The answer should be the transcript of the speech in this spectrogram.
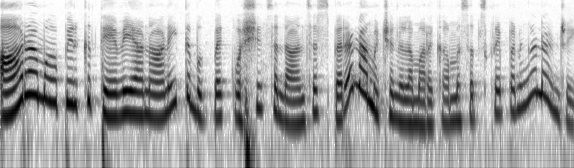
ஆறாம் வகுப்பிற்கு தேவையான அனைத்து book back questions and answers பெற நம்ம சேனலை மறக்காமல் சப்ஸ்கிரைப் பண்ணுங்கள் நன்றி.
